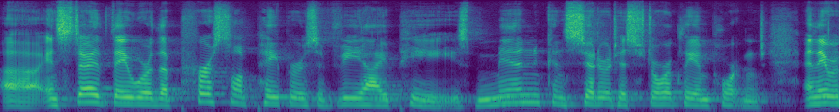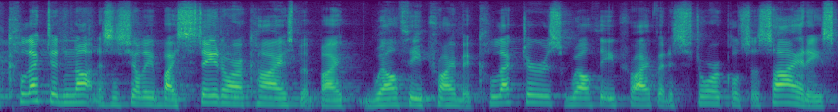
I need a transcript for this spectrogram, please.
Uh, instead, they were the personal papers of VIPs, men considered historically important. And they were collected not necessarily by state archives, but by wealthy private collectors, wealthy private historical societies,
